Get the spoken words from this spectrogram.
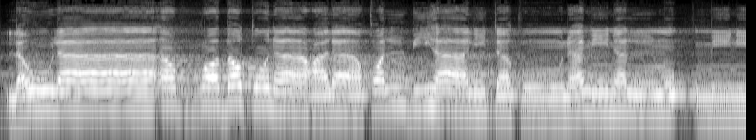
وأصبح فؤاد أم موسى فارغا إن كادت لتبدي به لولا لولا أن ربطنا على قلبها لتكون من المؤمنين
